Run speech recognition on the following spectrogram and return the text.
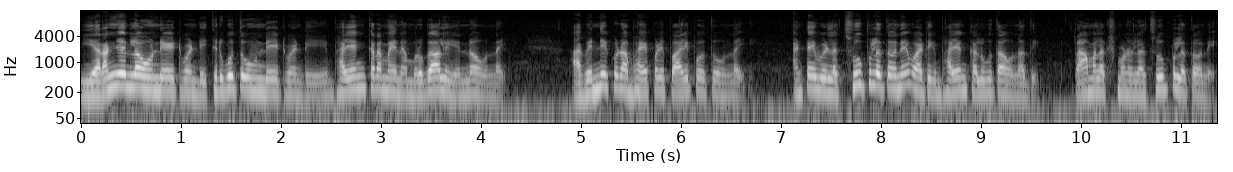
ఈ అరణ్యంలో ఉండేటువంటి తిరుగుతూ ఉండేటువంటి భయంకరమైన మృగాలు ఎన్నో ఉన్నాయి. అవన్నీ కూడా భయపడి పారిపోతూ ఉన్నాయి. అంటే వీళ్ళ చూపులతోనే వాటికి భయం కలుగుతూ ఉన్నది. రామలక్ష్మణుల చూపులతోనే.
